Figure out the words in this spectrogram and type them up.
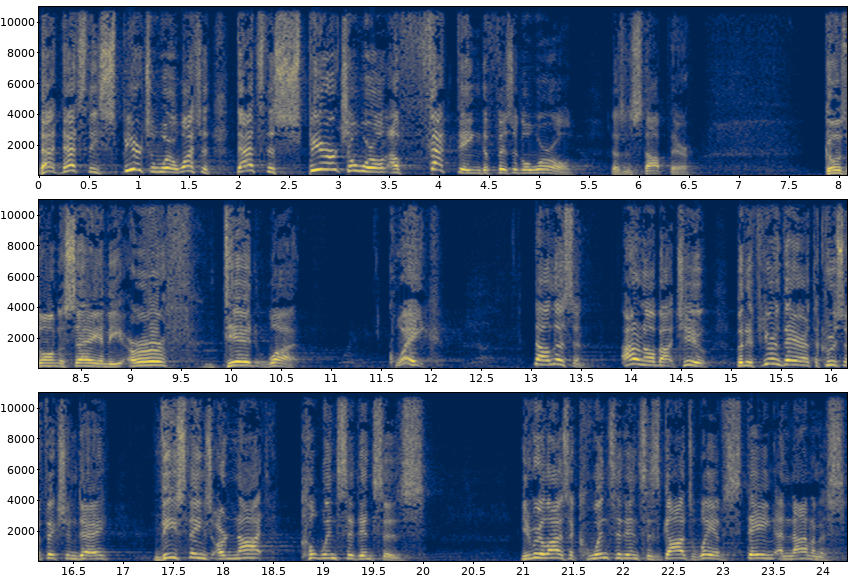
That, that's the spiritual world. Watch it. That's the spiritual world affecting the physical world. Doesn't stop there. Goes on to say, and the earth did what? Quake. Now listen, I don't know about you, but if you're there at the crucifixion day, these things are not coincidences. You realize a coincidence is God's way of staying anonymous.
